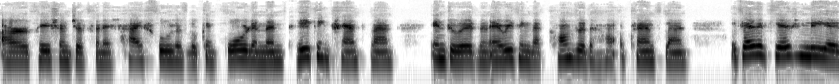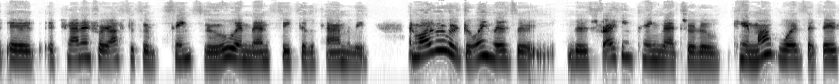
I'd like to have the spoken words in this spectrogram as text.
our patient just finished high school is looking forward and then taking transplant into it and everything that comes with a transplant. It's occasionally a, a, a, challenge for us to sort of think through and then speak to the family. And while we were doing this, the, the striking thing that sort of came up was that there's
